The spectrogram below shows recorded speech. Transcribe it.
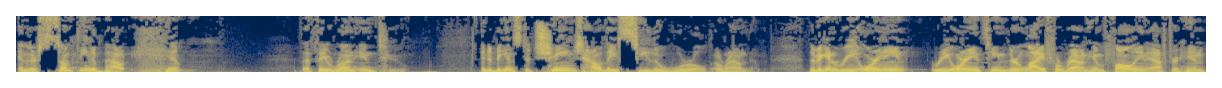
And there's something about him that they run into. And it begins to change how they see the world around them. They begin reorienting, reorienting their life around him, following after him,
